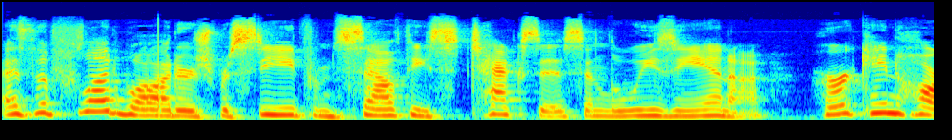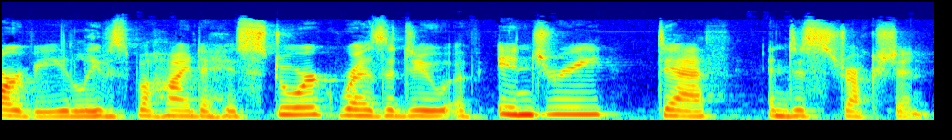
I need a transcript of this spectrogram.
As the floodwaters recede from southeast Texas and Louisiana, Hurricane Harvey leaves behind a historic residue of injury, death, and destruction.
